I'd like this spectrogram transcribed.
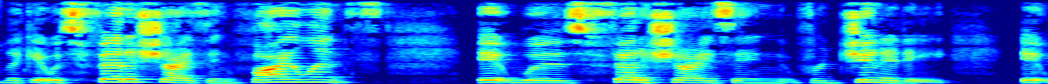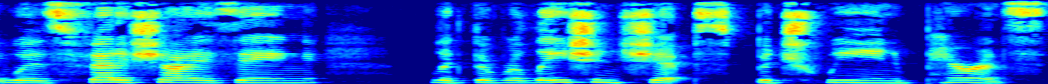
Like it was fetishizing violence. It was fetishizing virginity. It was fetishizing like the relationships between parents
